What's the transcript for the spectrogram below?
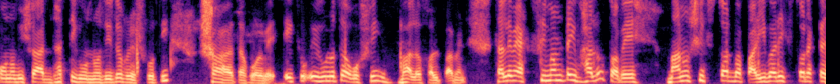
কোনো বিষয় আধ্যাত্মিক উন্নতিতে বৃহস্পতি সহায়তা করবে। এগুলোতে অবশ্যই ভালো ফল পাবেন। তাহলে ম্যাক্সিমামটাই ভালো, তবে মানসিক স্তর বা পারিবারিক স্তর একটা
